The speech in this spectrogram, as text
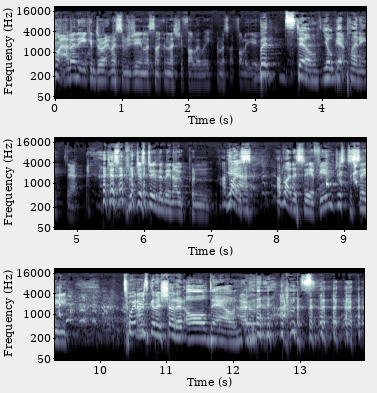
my, I don't think you can direct message me unless I, unless you follow me, unless I follow you. but still, you'll get Yeah. plenty. Yeah, just just do them in open. I'd, like Yeah. to, s- I'd like to see a few just to see. Twitter's going to shut it all down.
